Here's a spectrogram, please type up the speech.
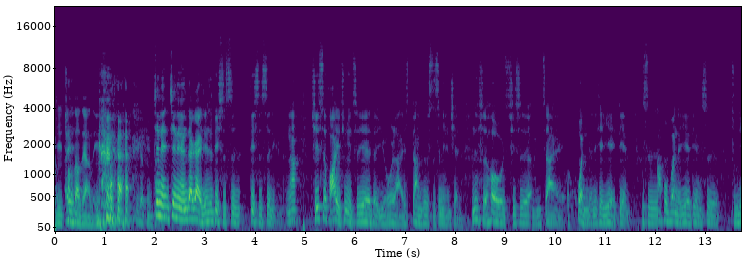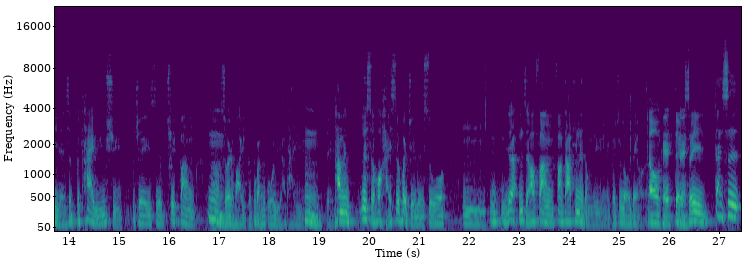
去创造这样的一个 一个品牌？今年今年大概已经是第十四第十四年了。那其实华语金曲之夜的由来，当然就是十四年前，那时候其实我们在混的那些夜店，其实大部分的夜店是主理人是不太允许。DJ 是去放嗯所谓的华语歌，不管是国语啊、台语，嗯，对他们那时候还是会觉得说，嗯，你你这你只要放放大家听得懂的语言的歌就 low 掉了。Oh, OK，对，所以但是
